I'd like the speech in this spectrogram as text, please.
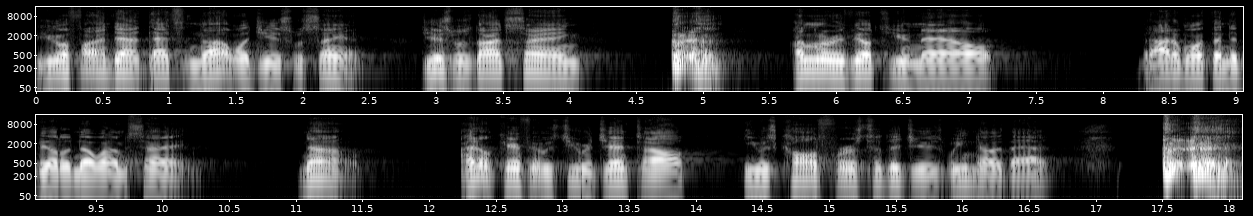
You're going to find out that's not what Jesus was saying. Jesus was not saying, I'm going to reveal to you now, but I don't want them to be able to know what I'm saying. No. I don't care if it was Jew or Gentile. He was called first to the Jews. We know that.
